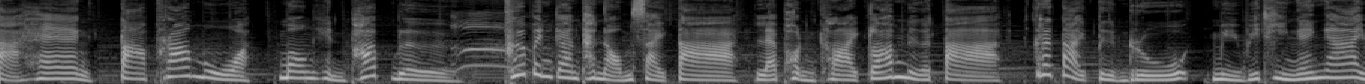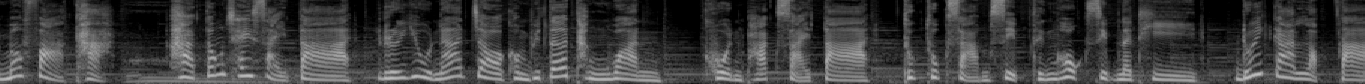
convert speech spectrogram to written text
ตาแห้ง ตาพร่ามัว มองเห็นภาพเบลอ เพื่อเป็นการถนอมสายตาและผ่อนคลายกล้ามเนื้อตา กระต่ายตื่นรู้มีวิธีง่ายๆมาฝากค่ะ หากต้องใช้สายตาหรืออยู่หน้าจอคอมพิวเตอร์ทั้งวันควรพักสายตาทุกๆ 30-60 นาที ด้วยการหลับตา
